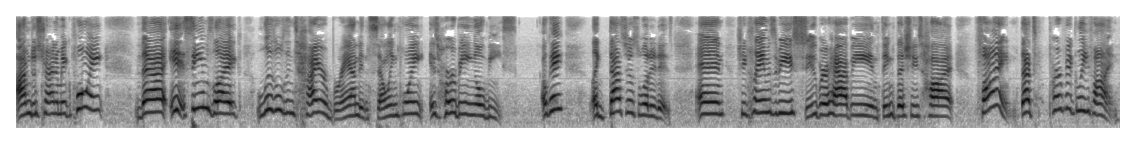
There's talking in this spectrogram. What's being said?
I'm just trying to make a point that it seems like Lizzo's entire brand and selling point is her being obese. Okay? Like that's just what it is. And she claims to be super happy and think that she's hot. Fine. That's perfectly fine.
